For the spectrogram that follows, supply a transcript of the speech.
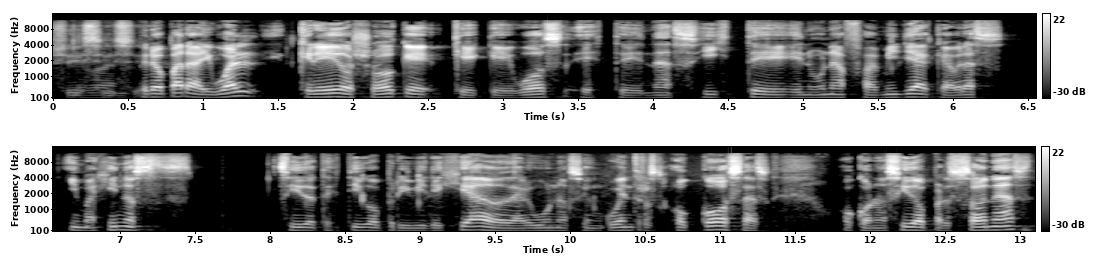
Sí, sí, sí. Pero para, igual creo yo que, que, que vos este, naciste en una familia que habrás, imagino, sido testigo privilegiado de algunos encuentros o cosas, o conocido personas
